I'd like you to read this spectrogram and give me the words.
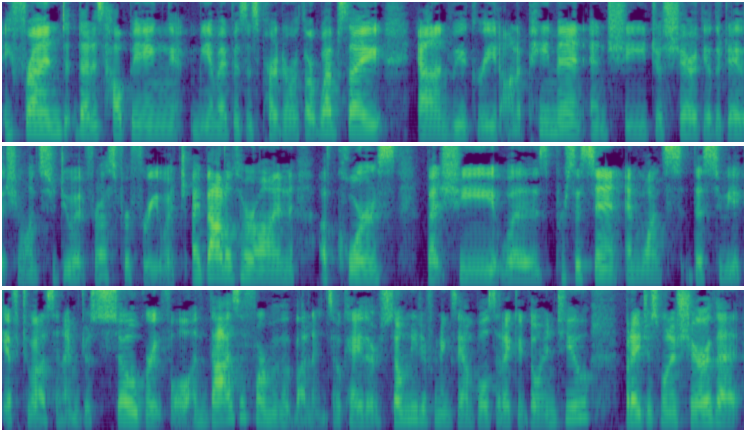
a friend that is helping me and my business partner with our website, and we agreed on a payment. And she just shared the other day that she wants to do it for us for free, which I battled her on, of course, but she was persistent and wants this to be a gift to us. And I'm just so grateful. And that is a form of abundance, okay? There's so many different examples that I could go into, but I just want to share that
